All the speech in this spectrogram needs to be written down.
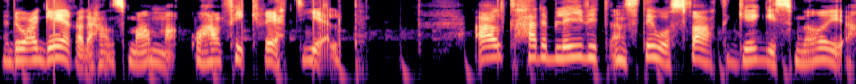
Men då agerade hans mamma och han fick rätt hjälp. Allt hade blivit en stor svart geggig smörja.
